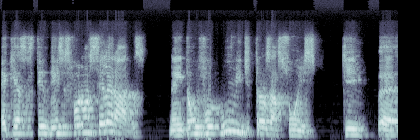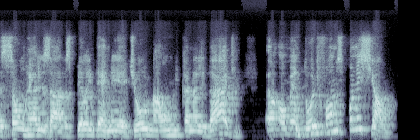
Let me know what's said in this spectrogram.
é que essas tendências foram aceleradas. Né? Então, o volume de transações que uh, são realizadas pela internet ou na omnicanalidade uh, aumentou de forma exponencial.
